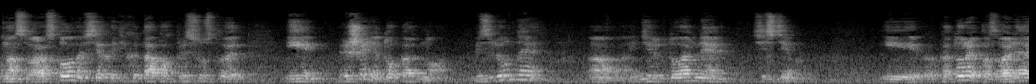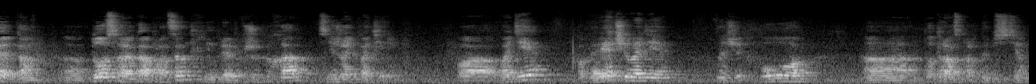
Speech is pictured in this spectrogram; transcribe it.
у нас воровство на всех этих этапах присутствует. И решение только одно. Безлюдные э, интеллектуальные системы, и, которые позволяют там, э, до 40%, например, в ЖКХ снижать потери по воде, по горячей воде, значит, по, э, по транспортным системам.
